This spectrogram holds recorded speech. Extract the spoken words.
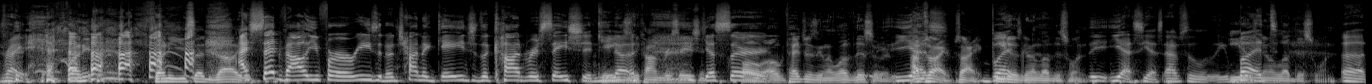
right. Funny, funny you said value. I said value for a reason. I'm trying to gauge the conversation. Gauge you know? the conversation. Yes, sir. Oh, oh, Pedro's gonna love this one. Yes, I'm sorry, sorry. but- Ito's gonna love this one. Yes, yes, absolutely. Ito's but gonna love this one. Uh,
